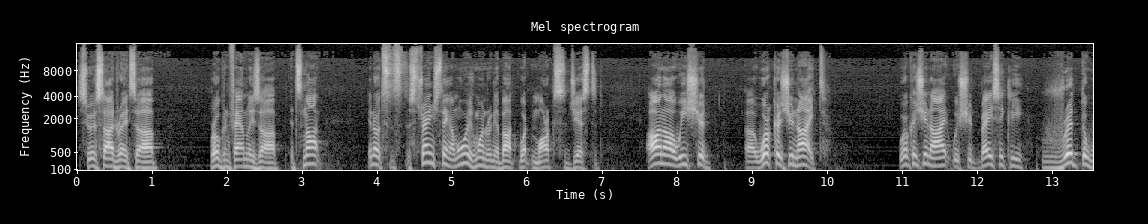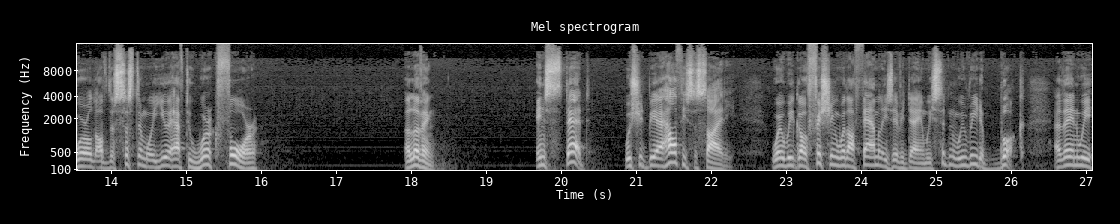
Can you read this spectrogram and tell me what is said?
Suicide rates are up, broken families are up. It's not, you know, it's a strange thing. I'm always wondering about what Marx suggested. Oh, no, we should uh, workers unite. Workers unite. We should basically rid the world of the system where you have to work for a living. Instead, we should be a healthy society where we go fishing with our families every day and we sit and we read a book and then we,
